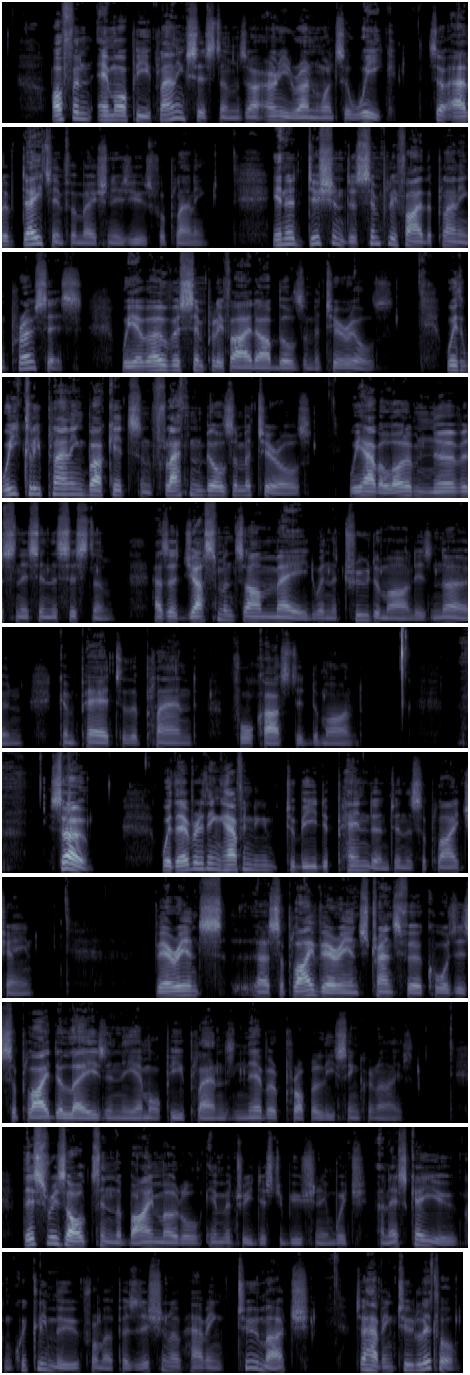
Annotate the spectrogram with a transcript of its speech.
Often MRP planning systems are only run once a week, so out of date information is used for planning. In addition to simplify the planning process, we have oversimplified our bills of materials. With weekly planning buckets and flattened bills of materials, we have a lot of nervousness in the system as adjustments are made when the true demand is known compared to the planned forecasted demand. So, with everything having to be dependent in the supply chain, variance, uh, supply variance transfer causes supply delays in the MRP plans never properly synchronized. This results in the bimodal inventory distribution in which an SKU can quickly move from a position of having too much to having too little.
